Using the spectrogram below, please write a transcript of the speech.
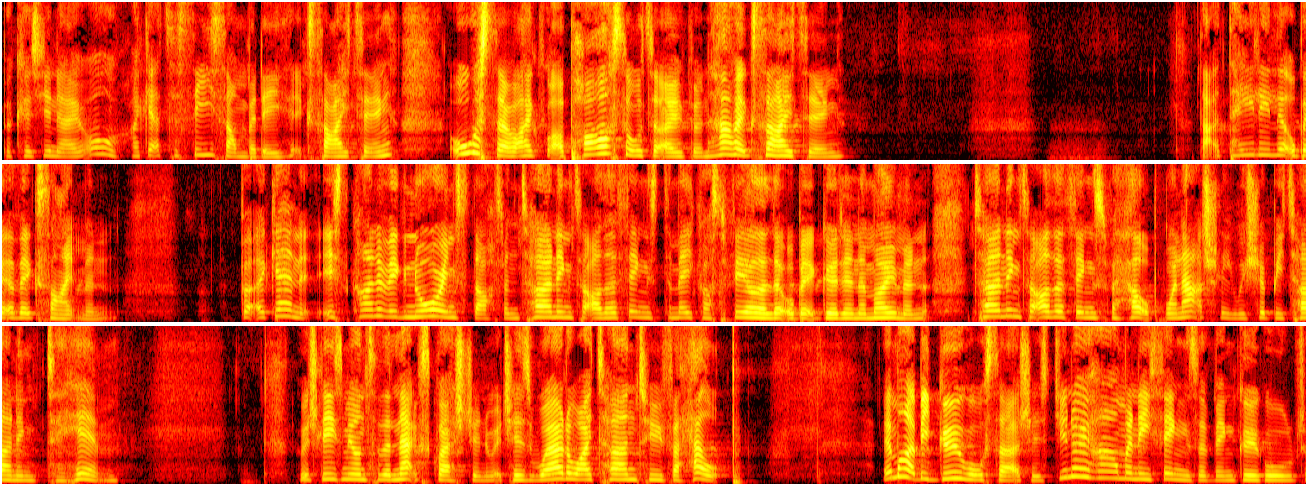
because, you know, oh, I get to see somebody exciting. Also, I've got a parcel to open. How exciting! That daily little bit of excitement. But again, it's kind of ignoring stuff and turning to other things to make us feel a little bit good in a moment, turning to other things for help when actually we should be turning to Him. Which leads me on to the next question, which is where do I turn to for help? It might be Google searches. Do you know how many things have been Googled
